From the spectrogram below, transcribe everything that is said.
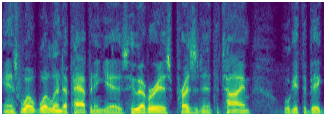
And what what'll end up happening is whoever is president at the time will get the big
